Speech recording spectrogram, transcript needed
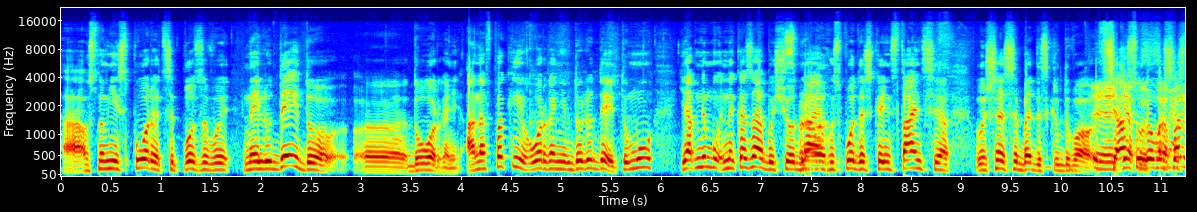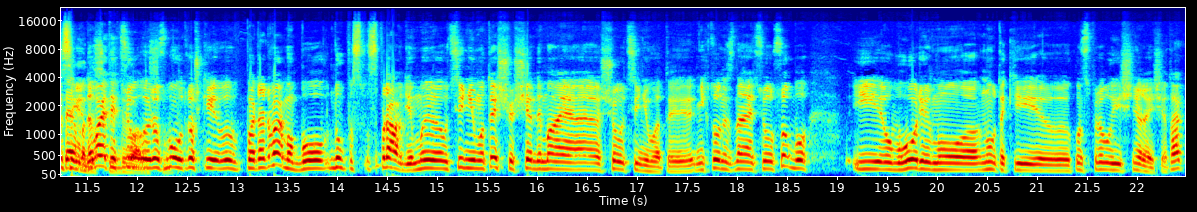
основні спори це позови не людей до, е, до органів, а навпаки, органів до людей. Тому я б не, не казав би, що одна господарська інстанція лише себе дискредитувала. Е, Вся Дякую. судова Пане система Сергію, давайте цю розмову трошки е, перервемо, бо ну справді ми оцінюємо те, що ще немає що оцінювати. Ніхто не знає цю особу. І обговорюємо ну такі е, конспірологічні речі. Так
